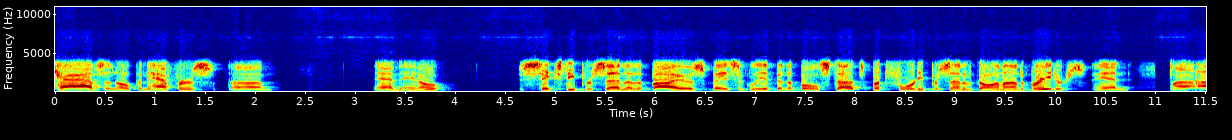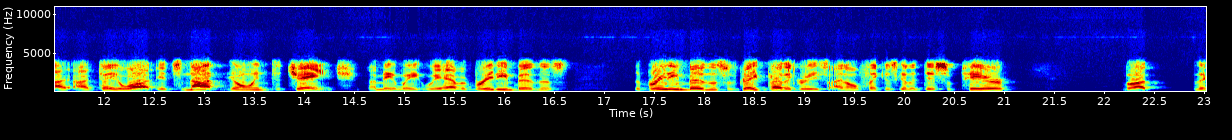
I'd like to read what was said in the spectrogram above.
calves and open heifers. Um, and, you know, 60% of the buyers basically have been the bull studs, but 40% have gone on to breeders. And I, I tell you what, it's not going to change. I mean, we, we have a breeding business. The breeding business with great pedigrees, I don't think is going to disappear, but the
